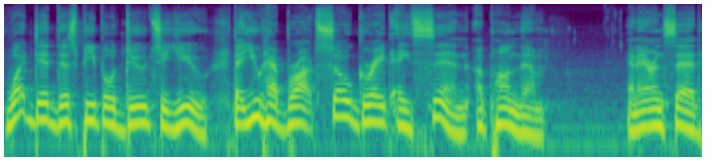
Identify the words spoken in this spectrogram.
What did this people do to you that you have brought so great a sin upon them? And Aaron said,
